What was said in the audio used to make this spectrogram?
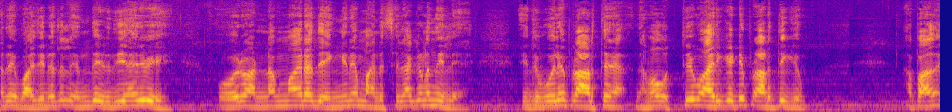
അതെ വചനത്തിൽ എന്ത് എഴുതിയാലുവേ ഓരോ അണ്ണന്മാരത് എങ്ങനെ മനസ്സിലാക്കണമെന്നില്ലേ? ഇതുപോലെ പ്രാർത്ഥന നമ്മൾ ഒത്തിരി വാരിക്കെട്ടി പ്രാർത്ഥിക്കും. അപ്പോൾ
